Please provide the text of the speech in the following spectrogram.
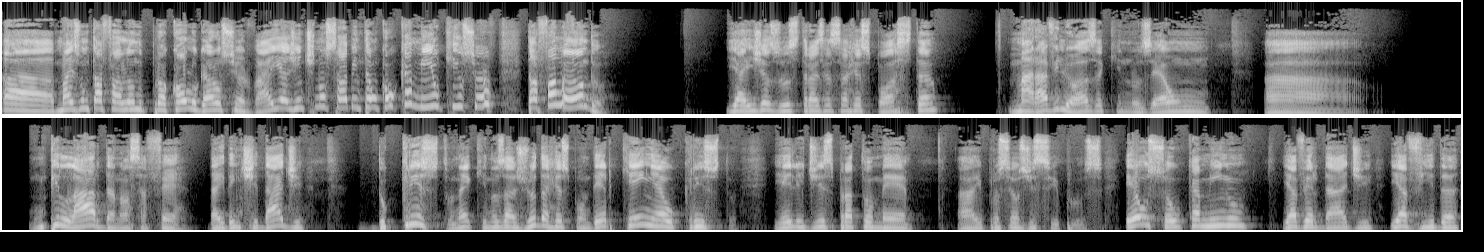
ah, mas não está falando para qual lugar o senhor vai, e a gente não sabe então qual o caminho que o senhor está falando. E aí Jesus traz essa resposta maravilhosa que nos é um, uh, um pilar da nossa fé, da identidade do Cristo, né, que nos ajuda a responder quem é o Cristo. E ele diz para Tomé uh, e para os seus discípulos: Eu sou o caminho e a verdade e a vida,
